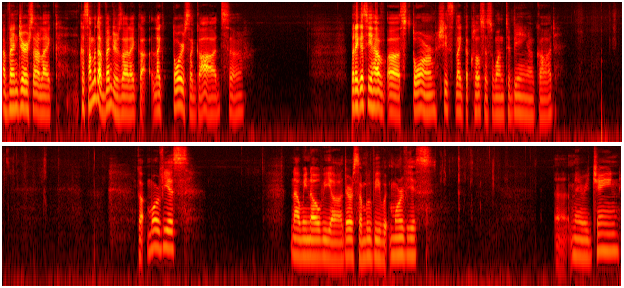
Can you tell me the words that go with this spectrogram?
Avengers are like because some of the Avengers are like uh, like Thor's a god so But I guess you have uh, Storm. She's like the closest one to being a god. Got Morbius. Now we know we uh there's a movie with Morbius. Uh, Mary Jane.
